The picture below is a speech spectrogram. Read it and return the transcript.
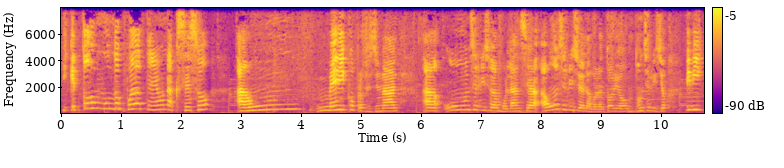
y que todo el mundo pueda tener un acceso a un médico profesional, a un servicio de ambulancia, a un servicio de laboratorio, un servicio. Vivi,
